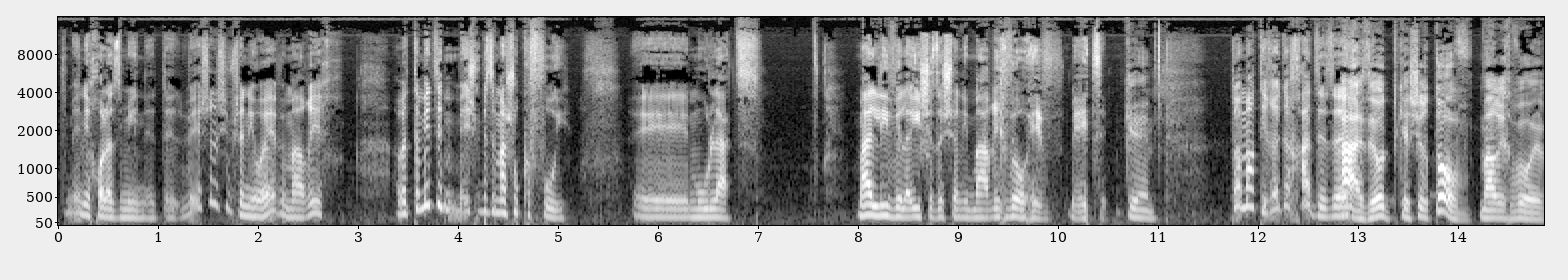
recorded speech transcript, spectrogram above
את מי אני יכול להזמין? ויש אנשים שאני אוהב ומעריך, אבל תמיד זה, יש בזה משהו כפוי, אה, מאולץ. מה לי ולאיש הזה שאני מעריך ואוהב בעצם? כן. טוב, אמרתי, רגע אחד, זה... זה... אה, זה עוד קשר טוב, מעריך ואוהב.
